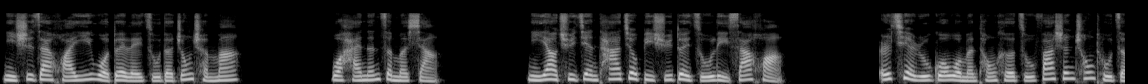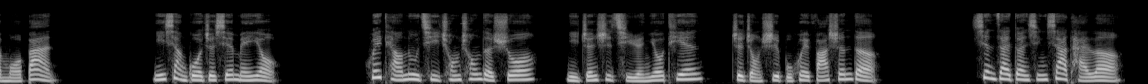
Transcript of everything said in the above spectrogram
你是在怀疑我对雷族的忠诚吗？我还能怎么想？你要去见他，就必须对族里撒谎。而且，如果我们同河族发生冲突，怎么办？你想过这些没有？”灰条怒气冲冲地说：“你真是杞人忧天，这种事不会发生的。现在断星下台了，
